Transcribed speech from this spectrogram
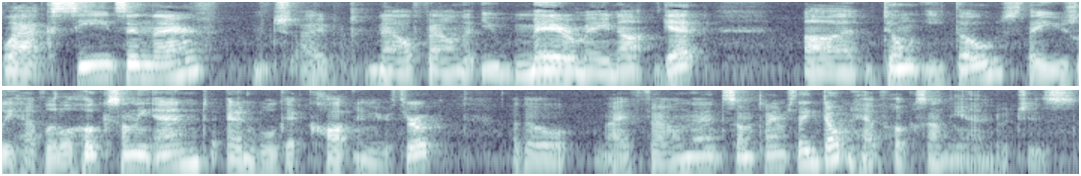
black seeds in there, which I've now found that you may or may not get, uh, don't eat those. They usually have little hooks on the end and will get caught in your throat. Although I found that sometimes they don't have hooks on the end, which is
